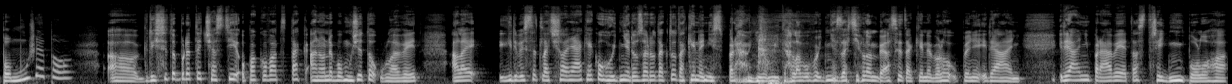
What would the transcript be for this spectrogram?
Pomůže to? Když si to budete častěji opakovat, tak ano, nebo může to ulevit, ale i kdybyste tlačila nějak jako hodně dozadu, tak to taky není správně. Mít hlavu hodně za tělem by asi taky nebylo úplně ideální. Ideální právě je ta střední poloha,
